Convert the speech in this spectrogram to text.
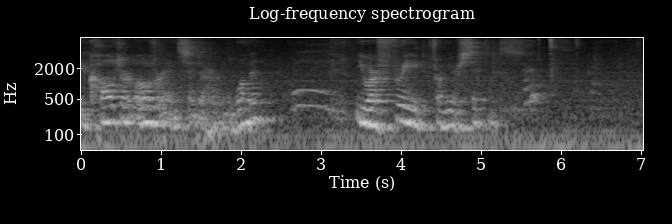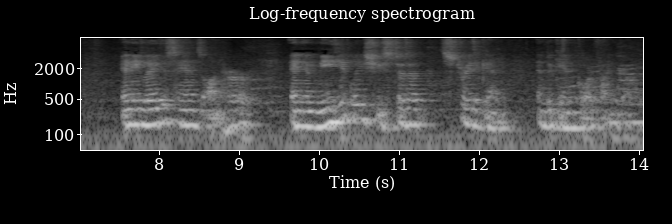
he called her over and said to her, Woman, you are freed from your sickness. And he laid his hands on her, and immediately she stood up straight again and began glorifying God.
